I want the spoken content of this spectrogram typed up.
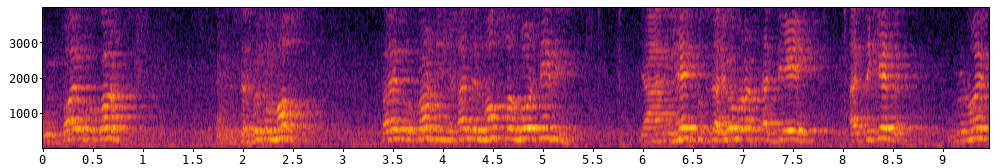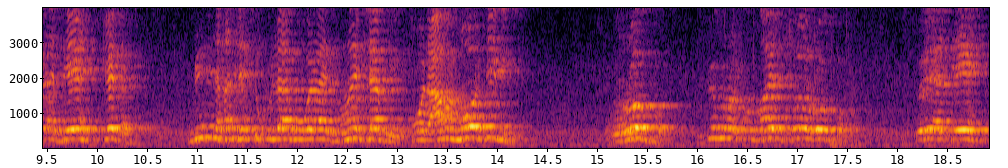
fibrocartilage بيثبتوا المفصل. fibrocartilage يخلي المفصل more deepening يعني ال head of the humerus قد إيه؟ قد كده. ال glenoid قد إيه؟ كده. مين اللي خلى ال head كلها جواها ال glenoid labrum هو اللي عمل more deepening الركبة. ال femoral condyle بتوع الركبة. دول قد إيه؟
